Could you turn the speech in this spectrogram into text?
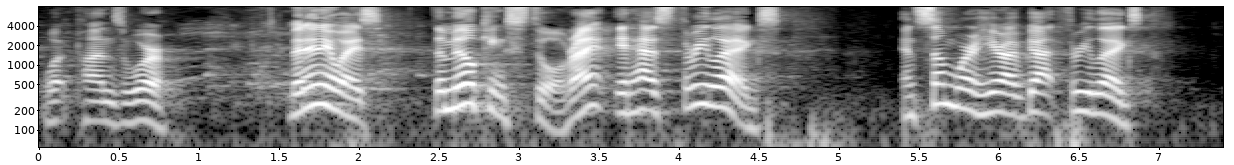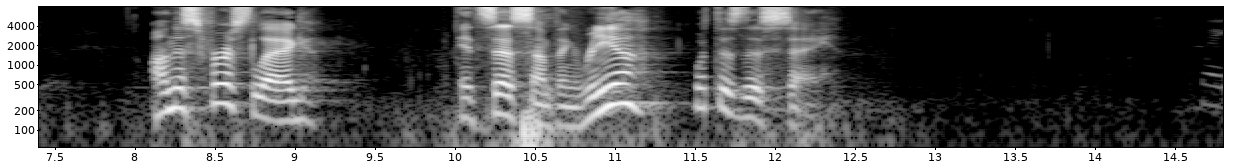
what puns were. But, anyways, the milking stool, right? It has three legs. And somewhere here I've got three legs. On this first leg, it says something. Ria, what does this say? Praying.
